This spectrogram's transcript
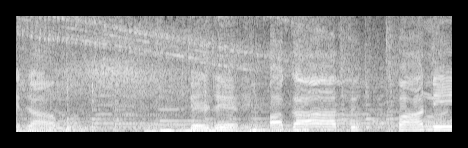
গেরাম বেড়ে অগাধ পানি।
